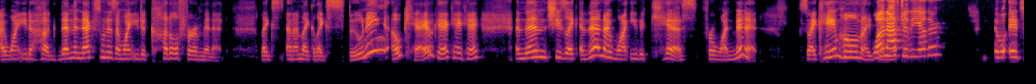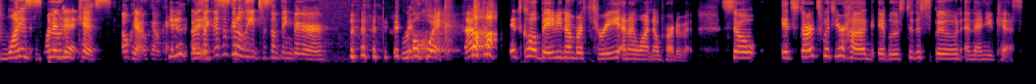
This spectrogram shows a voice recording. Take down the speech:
I want you to hug. Then the next one is, I want you to cuddle for a minute. Like, and I'm like, like spooning? Okay, okay, okay, okay. And then she's like, and then I want you to kiss for one minute. So I came home and I One after the other? Well, it's one, Kiss, one a day. kiss. Okay, Yeah. okay, okay. Kiss, I was like, this is going to lead to something bigger. Real quick. That's called, it's called baby number three, and I want no part of it. So it starts with your hug, it moves to the spoon, and then you kiss.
